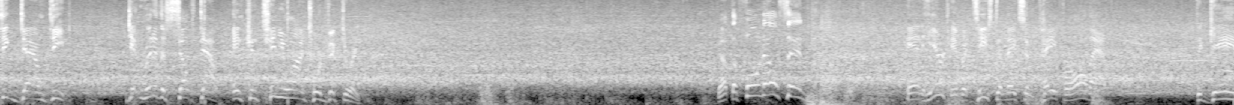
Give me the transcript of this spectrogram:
dig down deep. Get rid of the self-doubt and continue on toward victory. Got the full Nelson. And here, and Batista makes him pay for all that. The game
